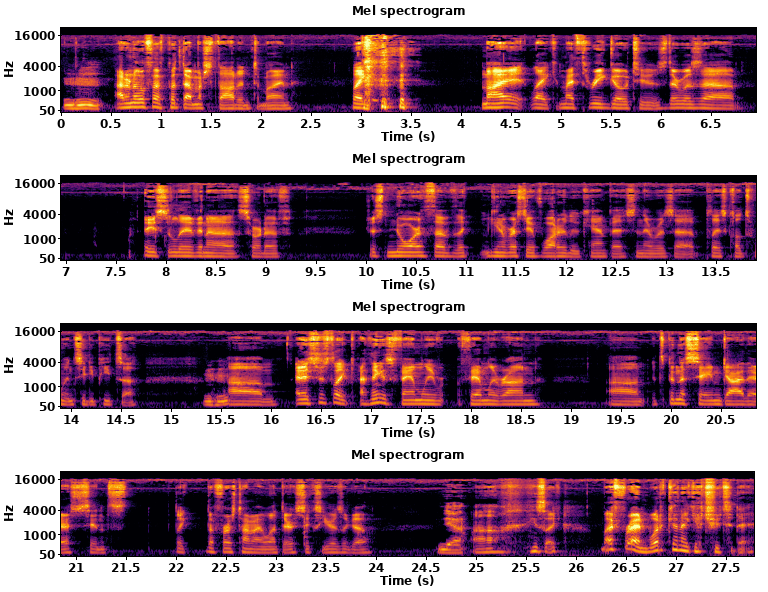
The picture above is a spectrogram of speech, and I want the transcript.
hmm I don't know if I've put that much thought into mine. Like my like my three go tos. There was a. I used to live in a sort of just north of the University of Waterloo campus, and there was a place called Twin City Pizza. Mhm. Um, and it's just like I think it's family family run. Um, it's been the same guy there since like the first time I went there six years ago. Yeah. Uh, he's like, my friend, what can I get you today?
